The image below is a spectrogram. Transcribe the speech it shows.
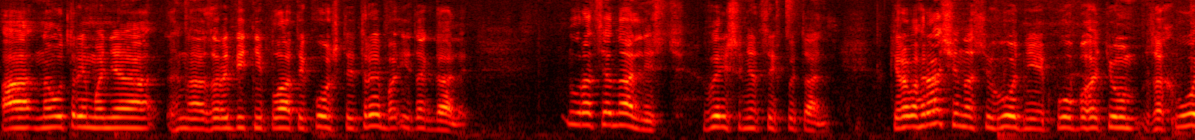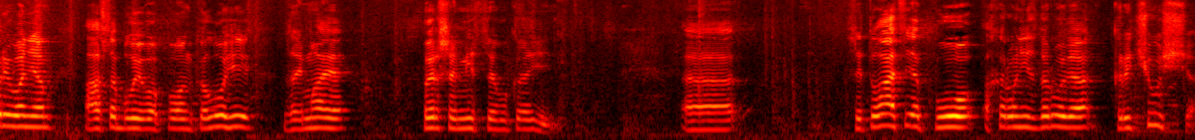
а на утримання на заробітні плати кошти треба і так далі. Ну, раціональність вирішення цих питань. Кіровоградщина сьогодні по багатьом захворюванням, а особливо по онкології, займає перше місце в Україні. Е, ситуація по охороні здоров'я кричуща.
